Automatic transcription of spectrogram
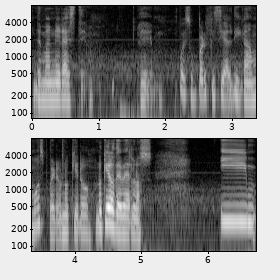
de manera este, eh, pues superficial, digamos, pero no quiero, no quiero deberlos. Y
